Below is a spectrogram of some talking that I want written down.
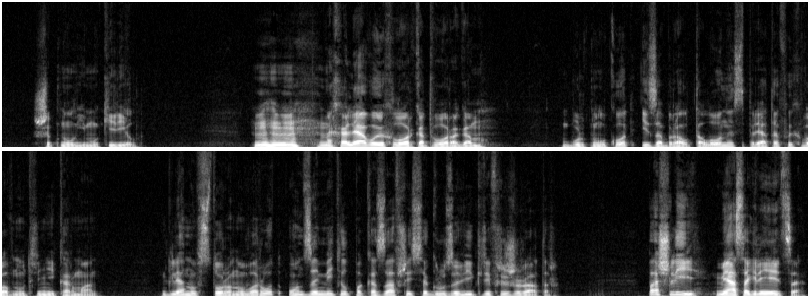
— шепнул ему Кирилл. «Угу, на халяву и хлорка творогом», — буркнул кот и забрал талоны, спрятав их во внутренний карман. Глянув в сторону ворот, он заметил показавшийся грузовик-рефрижератор. «Пошли, мясо греется!»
